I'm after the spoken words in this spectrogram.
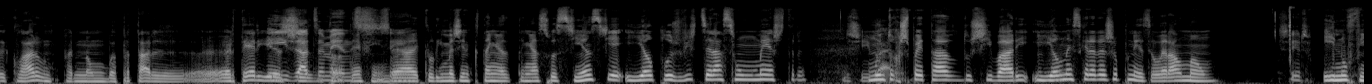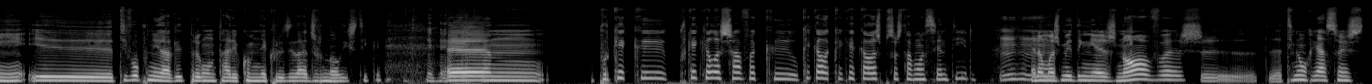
eh, claro, para não apertar eh, artérias. eh, Exatamente, pronto, enfim, sim. é aquele, imagino que tenha, tenha a sua ciência e ele, pelos vistos, era assim um mestre muito respeitado do Shibari e Uhum. ele nem sequer era japonês, ele era alemão. Giro. E no fim tive a oportunidade de lhe perguntar, eu com a minha curiosidade jornalística, ehm, porque, é que, porque é que ele achava que. O que é que, ela- que é que aquelas pessoas estavam a sentir? Uhum. Eram umas miudinhas novas, eh, tinham reações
